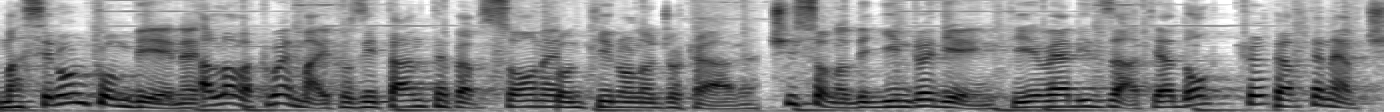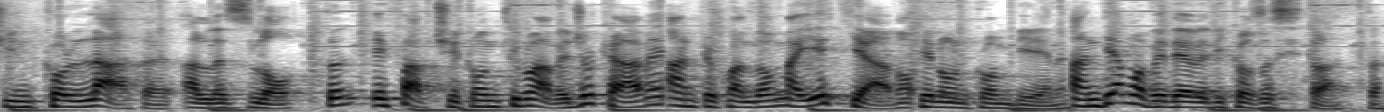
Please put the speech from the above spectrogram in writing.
Ma se non conviene, allora come mai così tante persone continuano a giocare? Ci sono degli ingredienti realizzati ad hoc per tenerci tenerci incollate alle slot e farci continuare a giocare anche quando ormai è chiaro che non conviene. Andiamo a vedere di cosa si tratta.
